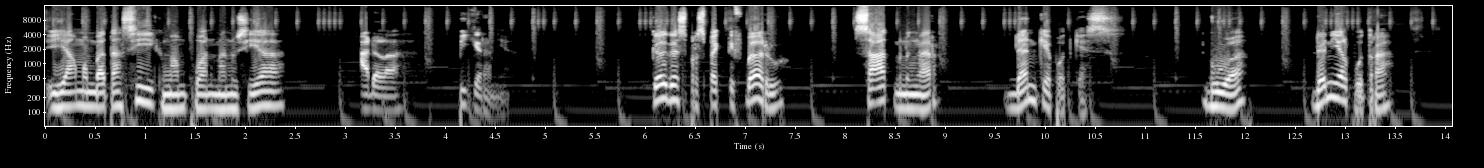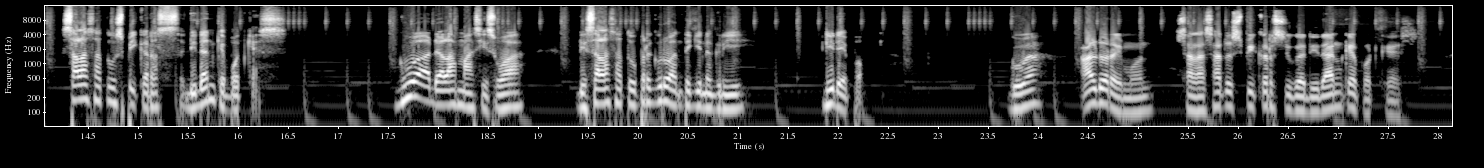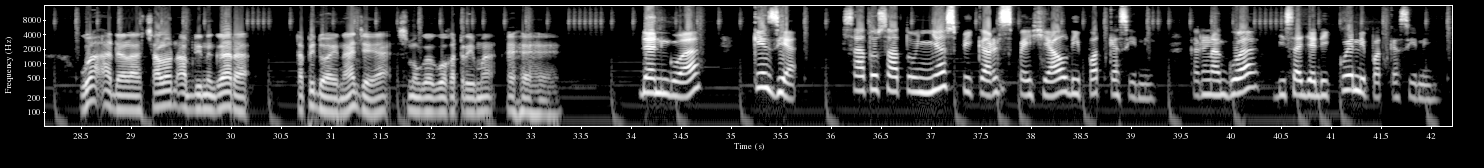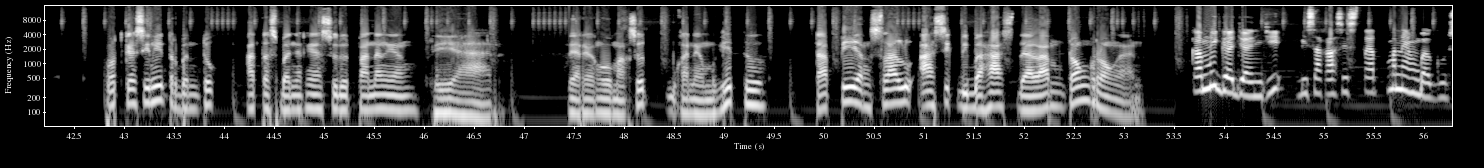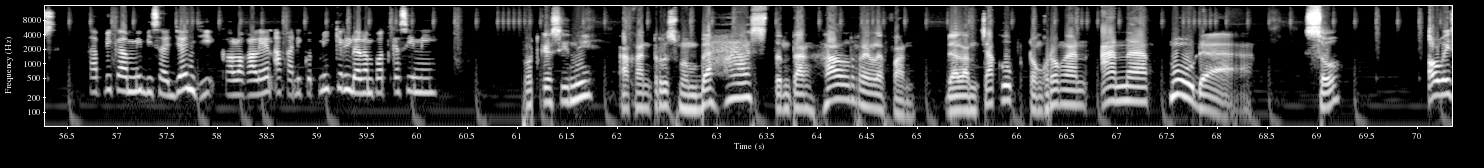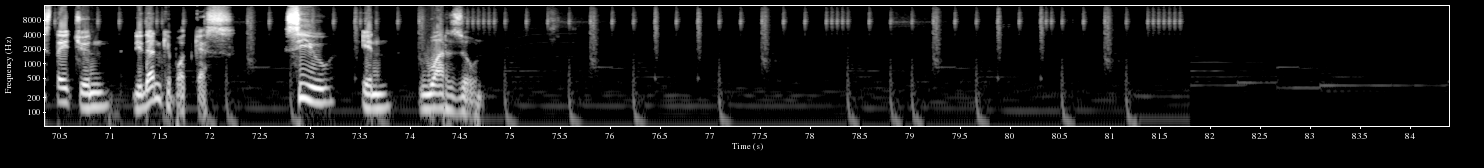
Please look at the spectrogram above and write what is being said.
yang membatasi kemampuan manusia adalah pikirannya. Gagas perspektif baru saat mendengar dan ke podcast. Gua, Daniel Putra, salah satu speakers di Danke Podcast. Gua adalah mahasiswa di salah satu perguruan tinggi negeri di Depok. Gua Aldo Raymond, salah satu speakers juga di Danke Podcast. Gua adalah calon abdi negara, tapi doain aja ya, semoga gua keterima. Hehehe. Dan gua, Kezia, satu-satunya speaker spesial di podcast ini. Karena gua bisa jadi queen di podcast ini. Podcast ini terbentuk atas banyaknya sudut pandang yang liar. Liar yang gue maksud bukan yang begitu, tapi yang selalu asik dibahas dalam tongkrongan. Kami gak janji bisa kasih statement yang bagus, tapi kami bisa janji kalau kalian akan ikut mikir dalam podcast ini. Podcast ini akan terus membahas tentang hal relevan dalam cakup tongkrongan anak muda. So, always stay tune di Danke Podcast. See you in Warzone.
